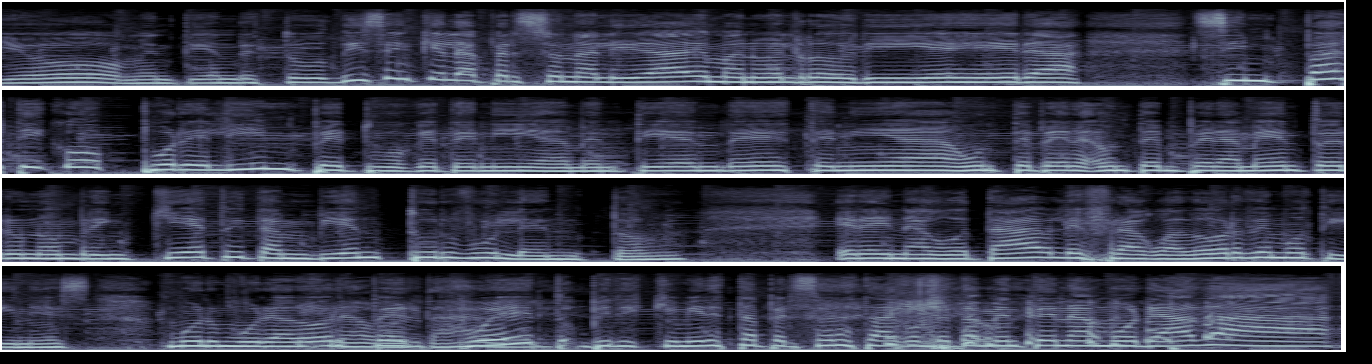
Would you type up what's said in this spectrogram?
yo, ¿me entiendes tú? Dicen que la personalidad de Manuel Rodríguez era simpático por el ímpetu que tenía, ¿me entiendes? Tenía un, tempera- un temperamento, era un hombre inquieto y también turbulento. Era inagotable, fraguador de motines, murmurador perpetuo. Pero es que mira, esta persona estaba completamente enamorada.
